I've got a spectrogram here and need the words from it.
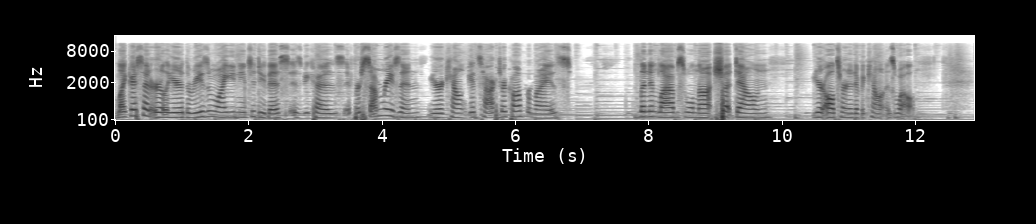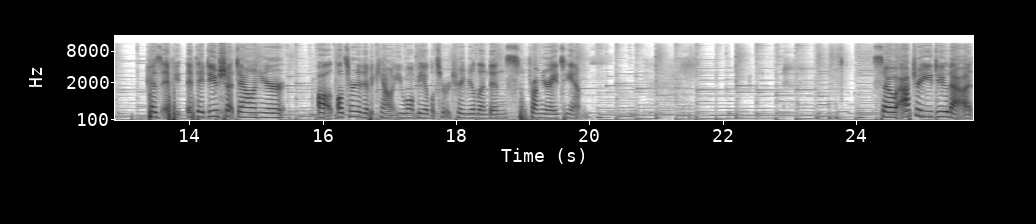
like I said earlier, the reason why you need to do this is because if for some reason your account gets hacked or compromised, Linden Labs will not shut down your alternative account as well. Because if, if they do shut down your alternative account, you won't be able to retrieve your Lindens from your ATM. So after you do that,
